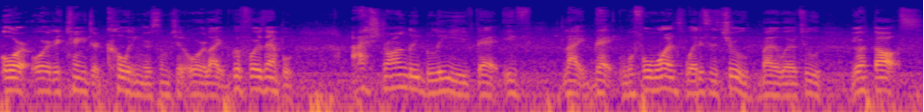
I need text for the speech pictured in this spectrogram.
or or they change their coding or some shit, or like, for example, I strongly believe that if like that, well, for once, well, this is true by the way too. Your thoughts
